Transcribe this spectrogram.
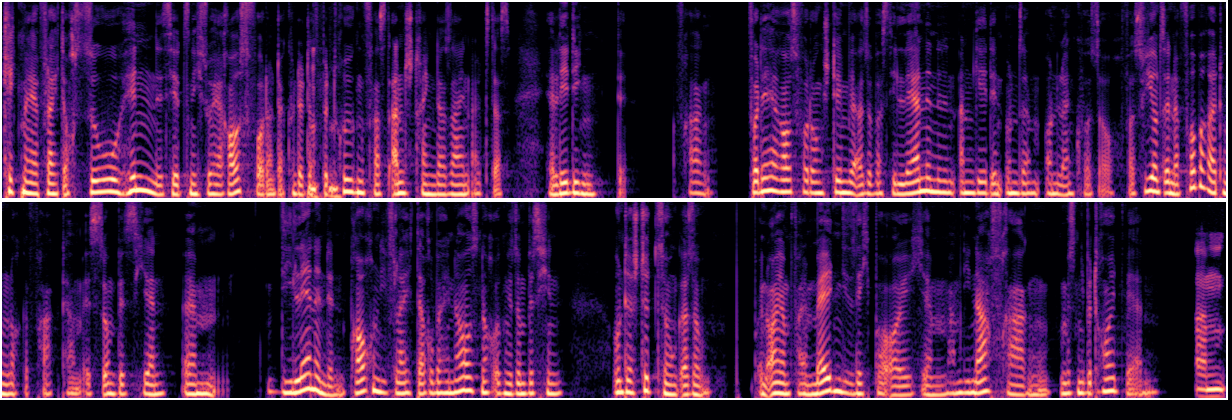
kriegt man ja vielleicht auch so hin, ist jetzt nicht so herausfordernd. Da könnte das mhm. Betrügen fast anstrengender sein als das Erledigen der Fragen. Vor der Herausforderung stehen wir also, was die Lernenden angeht, in unserem Online-Kurs auch. Was wir uns in der Vorbereitung noch gefragt haben, ist so ein bisschen, ähm, die Lernenden, brauchen die vielleicht darüber hinaus noch irgendwie so ein bisschen Unterstützung? Also in eurem Fall, melden die sich bei euch? Ähm, haben die Nachfragen? Müssen die betreut werden? Ähm,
